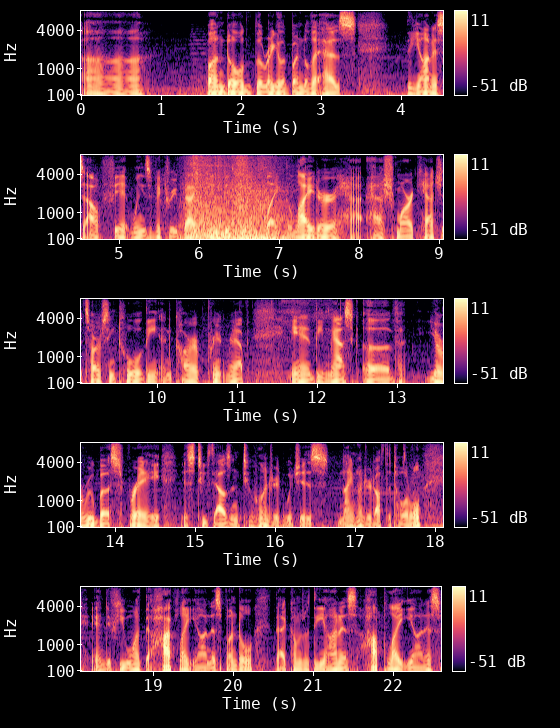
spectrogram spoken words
uh, bundle, the regular bundle that has the Giannis outfit, Wings of Victory, Backbling, Victory Flight, Glider, ha Hash Mark, Hatchet's Harvesting Tool, the Ankara Print Wrap, and the Mask of Yoruba Spray is 2,200, which is 900 off the total. And if you want the Hoplite Giannis bundle, that comes with the Giannis Hoplite Giannis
